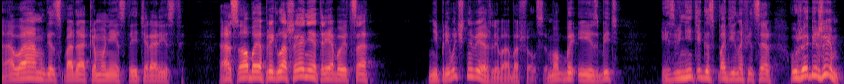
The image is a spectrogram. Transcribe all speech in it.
А вам, господа коммунисты и террористы, особое приглашение требуется. Непривычно вежливо обошелся. Мог бы и избить. Извините, господин офицер, уже бежим.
